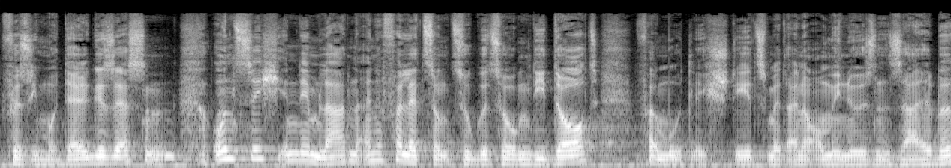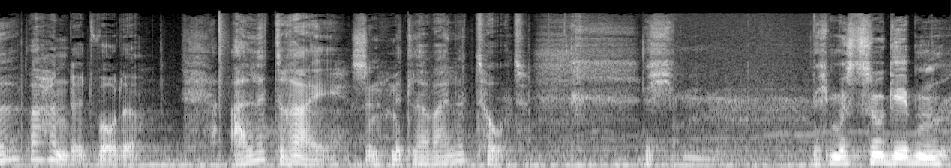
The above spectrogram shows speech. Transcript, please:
für sie Modell gesessen und sich in dem Laden eine Verletzung zugezogen, die dort, vermutlich stets mit einer ominösen Salbe, behandelt wurde. Alle drei sind mittlerweile tot. Ich, ich muss zugeben,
